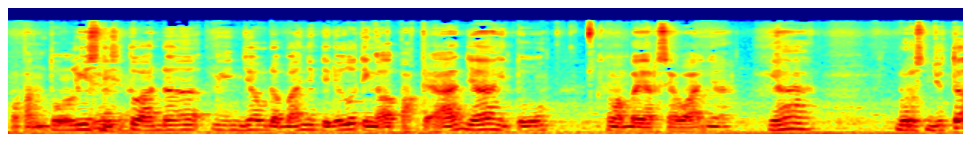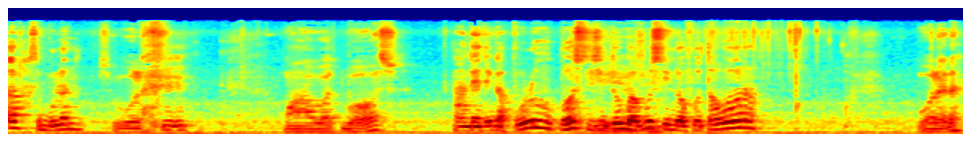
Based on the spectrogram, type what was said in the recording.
papan tulis Iya, di situ ada meja udah banyak. Jadi lu tinggal pakai aja itu sama bayar sewanya. Ya 200 juta lah sebulan. Sebulan. Hmm. mau buat bos. Lantai 30 bos di situ Iya bagus di Indofood Tower. Boleh dah.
